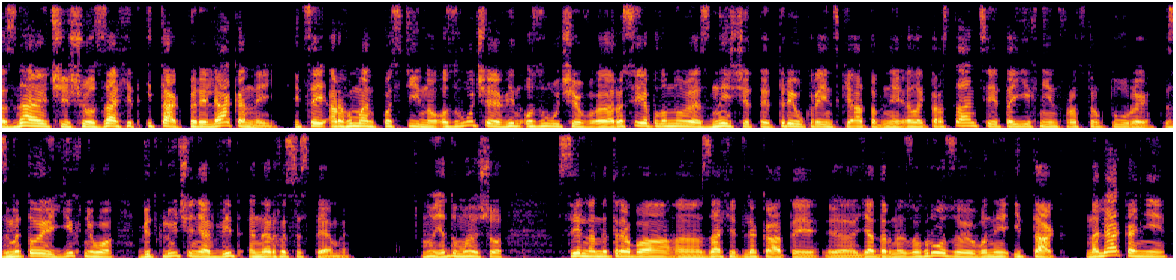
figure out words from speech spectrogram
знаючи, що Захід і так переляканий, і цей аргумент постійно озвучує. Він озвучив: е, Росія планує знищити три українські атомні електростанції та їхні інфраструктури з метою їхнього відключення від енергосистеми. Ну, я думаю, що сильно не треба е, захід лякати е, ядерною загрозою. Вони і так налякані.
